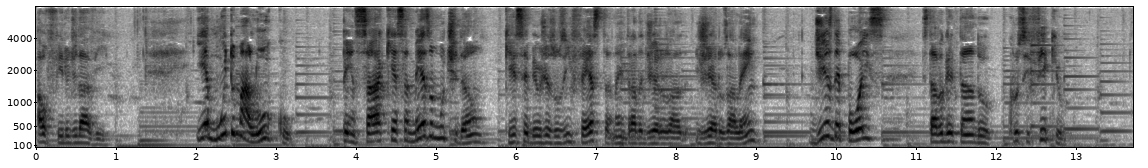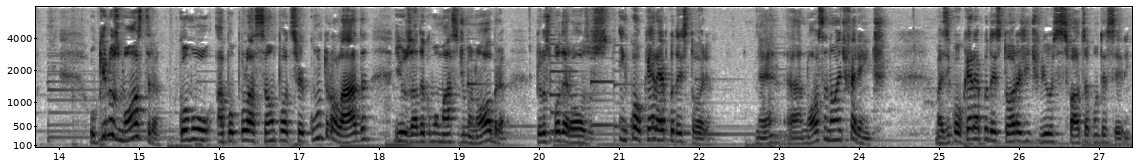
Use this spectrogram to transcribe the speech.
ao filho de Davi. E é muito maluco pensar que essa mesma multidão que recebeu Jesus em festa na entrada de Jerusalém, dias depois estava gritando crucifíquio o que nos mostra como a população pode ser controlada e usada como massa de manobra pelos poderosos em qualquer época da história. Né? A nossa não é diferente, mas em qualquer época da história a gente viu esses fatos acontecerem.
